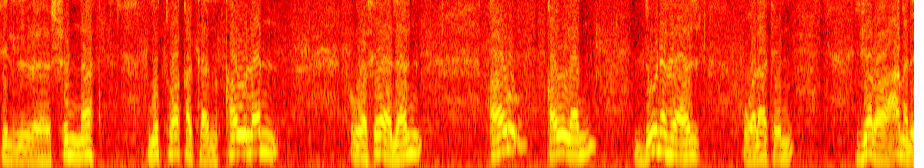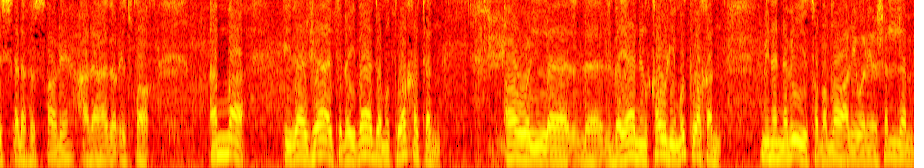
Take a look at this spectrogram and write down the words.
في السنة مطلقة قولا وفعلا أو قولا دون فعل ولكن جرى عمل السلف الصالح على هذا الإطلاق. أما إذا جاءت العبادة مطلقة أو البيان القولي مطلقا من النبي صلى الله عليه وسلم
